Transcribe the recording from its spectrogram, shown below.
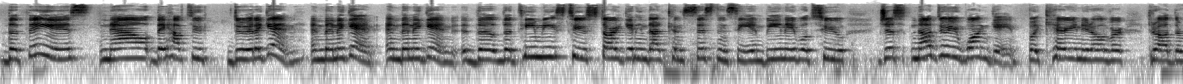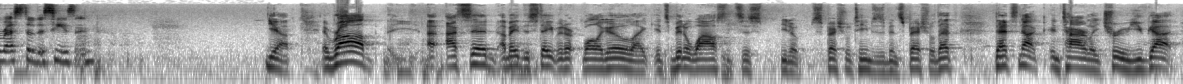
the thing is now they have to do it again and then again and then again the the team needs to start getting that consistency and being able to just not do it one game but carrying it over throughout the rest of the season yeah, and Rob, I, I, said I made the statement a while ago. Like it's been a while since this, you know, special teams has been special. That that's not entirely true. You've got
